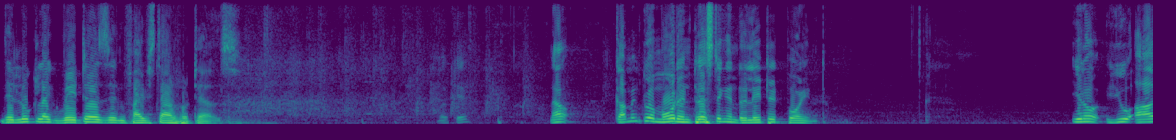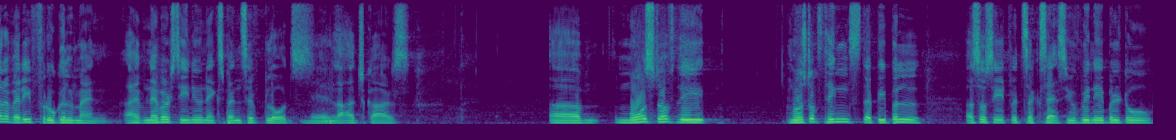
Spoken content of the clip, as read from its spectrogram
they look like waiters in five-star hotels. Okay. Now, coming to a more interesting and related point. You know, you are a very frugal man. I have never seen you in expensive clothes, in large cars. Um, most of the most of things that people associate with success, you've been able to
